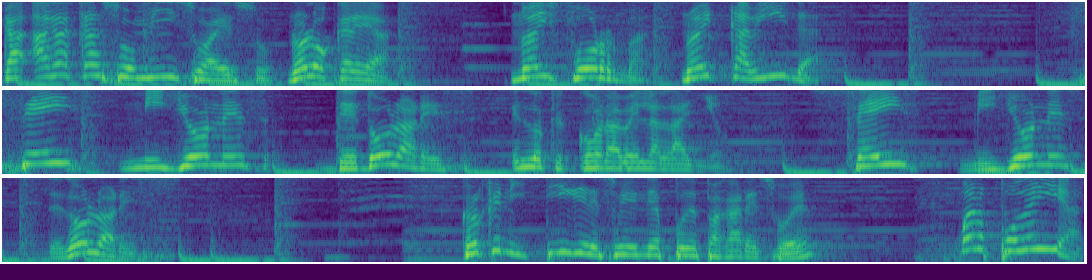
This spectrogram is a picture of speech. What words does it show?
Haga caso omiso a eso. No lo crea. No hay forma, no hay cabida. 6 millones de dólares es lo que cobra Vela al año. 6 millones de dólares. Creo que ni Tigres hoy en día puede pagar eso, ¿eh? Bueno, podría,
